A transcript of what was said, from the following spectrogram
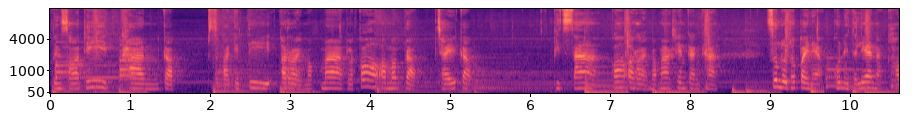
เป็นซอสที่ทานกับ สปาเกตตี้อร่อยมากๆ แล้วก็เอามาปรับใช้กับพิซซ่าก็อร่อยมากๆ เช่นกันค่ะ ซึ่งโดยทั่วไปเนี่ยคนอิตาเลียนนะเขา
